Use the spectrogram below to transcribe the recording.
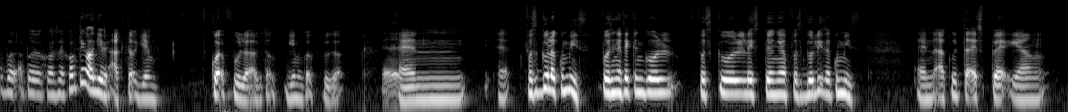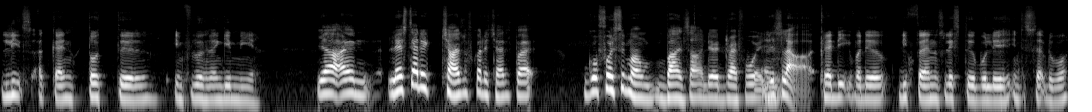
Apa, apa kau rasa? Kau tengok game? Aku tengok game quite full lah. Aku tengok game quite full juga. Eh. And eh, first goal aku miss. First dengan second goal, first goal Leicester dengan first goal Leeds aku miss. And aku tak expect yang Leeds akan total influence dalam game ni. lah. Yeah, and Leicester ada chance, of course ada chance, but go first memang Barnes lah, dia drive forward. And- Just like, Credit kepada defense Leicester boleh intercept the ball.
